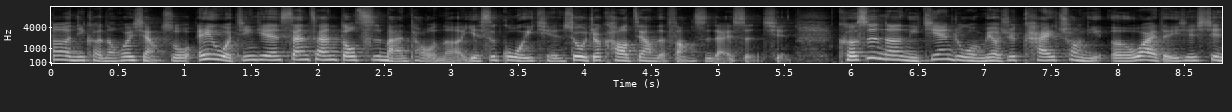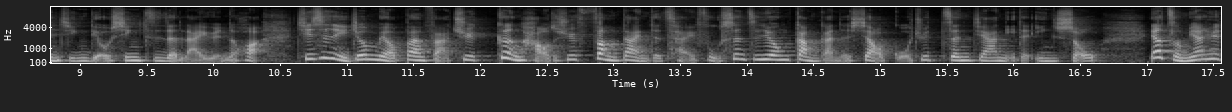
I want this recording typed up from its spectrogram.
呃，你可能会想说，诶，我今天三餐都吃馒头呢，也是过一天，所以我就靠这样的方式来省钱。可是呢，你今天如果没有去开创你额外的一些现金流、薪资的来源的话，其实你就没有办法去更好的去放大你的财富，甚至用杠杆的效果去增加你的营收。要怎么样去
